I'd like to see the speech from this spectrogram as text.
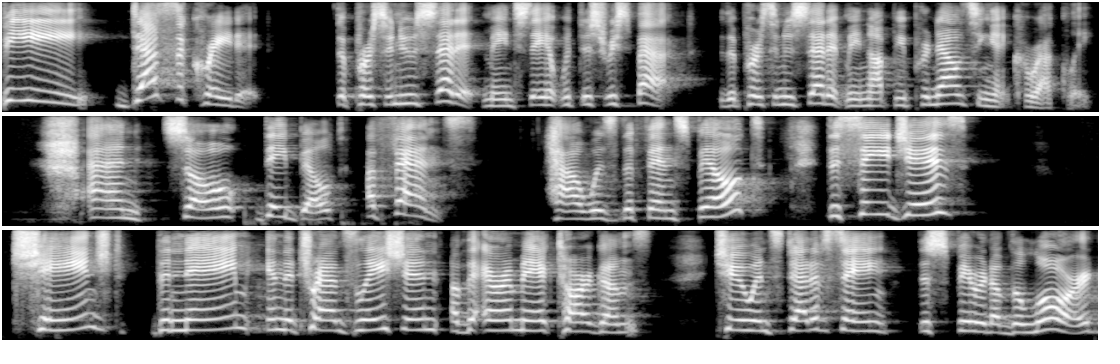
be desecrated. The person who said it may say it with disrespect. The person who said it may not be pronouncing it correctly. And so they built a fence. How was the fence built? The sages changed the name in the translation of the Aramaic Targums to instead of saying the Spirit of the Lord,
